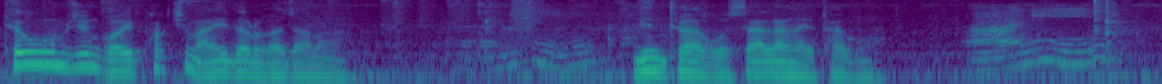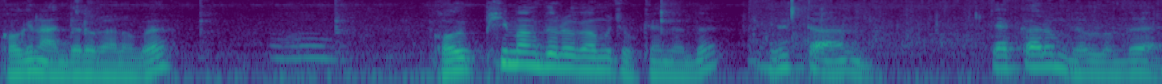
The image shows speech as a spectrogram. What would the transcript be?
태국 음식은 거의 팍치 많이 들어가잖아. 아니 민트하고 살라넷하고. 아니. 거긴 안 들어가는 거야? 음, 거기 피망 들어가면 좋겠는데? 일단 때깔은 별론데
